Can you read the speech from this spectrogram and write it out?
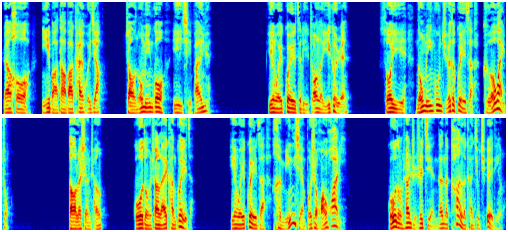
然后你把大巴开回家，找农民工一起搬运。因为柜子里装了一个人，所以农民工觉得柜子格外重。到了省城，古董商来看柜子，因为柜子很明显不是黄花梨，古董商只是简单的看了看就确定了，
